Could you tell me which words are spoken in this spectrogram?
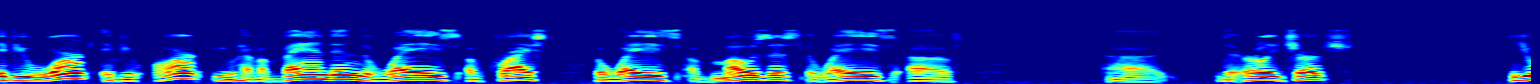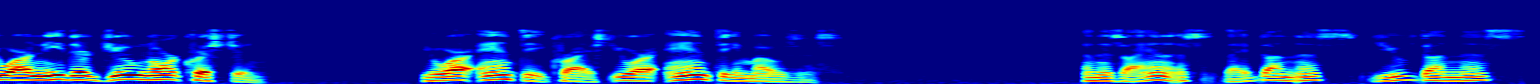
If you weren't, if you aren't, you have abandoned the ways of Christ the ways of Moses, the ways of uh, the early church, you are neither Jew nor Christian. You are anti-Christ. You are anti-Moses. And the Zionists, they've done this. You've done this.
